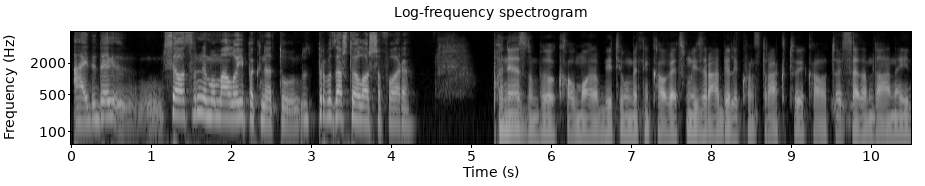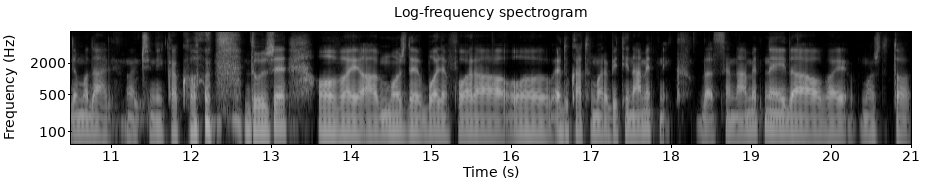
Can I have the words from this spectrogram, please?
ajde da se osvrnemo malo ipak na tu. Prvo, zašto je loša fora? Pa ne znam, kao mora biti umetnik, kao već smo izrabili konstraktu i kao to je sedam dana idemo dalje. Znači nikako duže. Ovaj, a možda je bolja fora, o, edukator mora biti nametnik. Da se nametne i da ovaj, možda to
